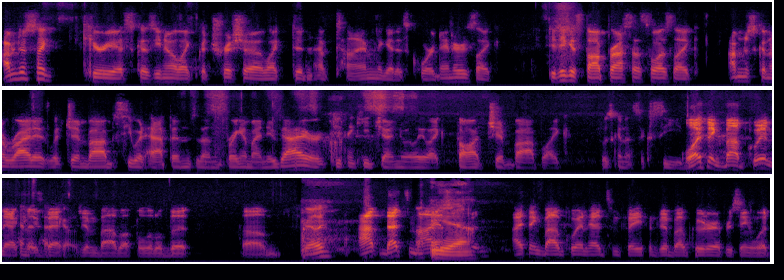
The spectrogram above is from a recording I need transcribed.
I'm just like curious because you know, like Patricia, like didn't have time to get his coordinators. Like, do you think his thought process was like, I'm just gonna ride it with Jim Bob, see what happens, and then bring in my new guy, or do you think he genuinely like thought Jim Bob like was gonna succeed? Well, I think Bob Quinn actually that's backed goes. Jim Bob up a little bit. Um, Really? I, that's my Yeah. assumption. I think Bob Quinn had some faith in Jim Bob Cooter after seeing what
